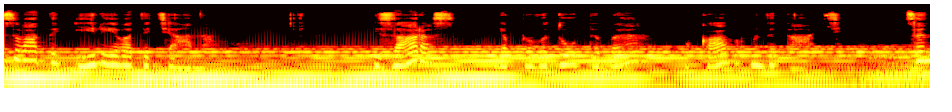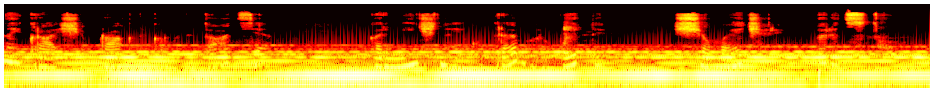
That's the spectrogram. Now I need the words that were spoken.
звати Ільєва Тетяна. І зараз я проведу тебе по каву медитації. Це найкраща практика медитація, кармічна, яку треба робити щовечері перед сном.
